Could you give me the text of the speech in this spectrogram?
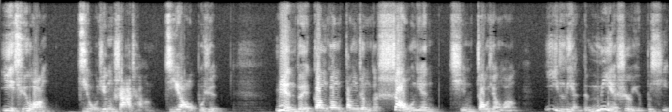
义渠王久经沙场，桀骜不驯，面对刚刚当政的少年秦昭襄王，一脸的蔑视与不屑。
